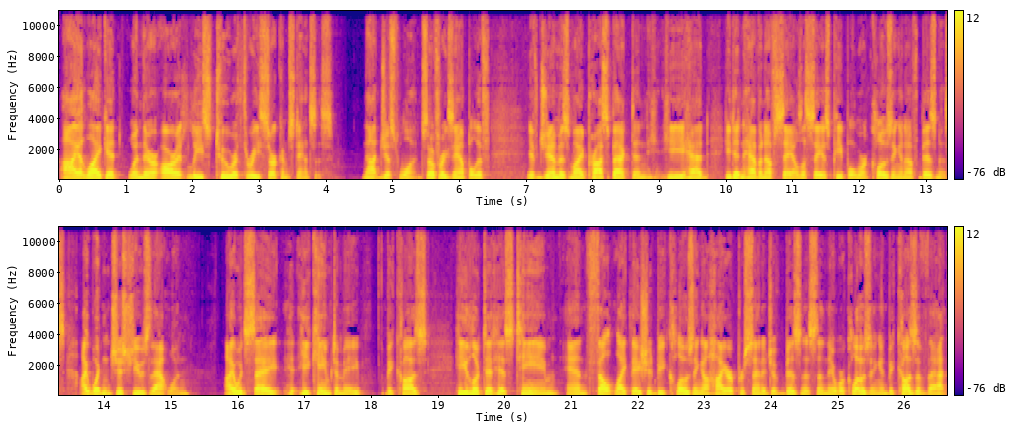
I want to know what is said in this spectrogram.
I like it when there are at least two or three circumstances, not just one. So, for example, if if Jim is my prospect and he had he didn't have enough sales, let's say his people weren't closing enough business, I wouldn't just use that one. I would say he came to me because he looked at his team and felt like they should be closing a higher percentage of business than they were closing. And because of that,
